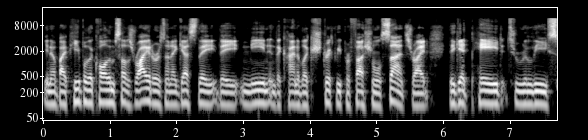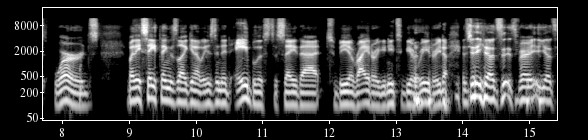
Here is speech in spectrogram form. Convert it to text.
you know by people that call themselves writers and i guess they they mean in the kind of like strictly professional sense right they get paid to release words but they say things like, you know, isn't it ableist to say that to be a writer you need to be a reader? you know, it's just, you know, it's, it's very, you know, it's,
